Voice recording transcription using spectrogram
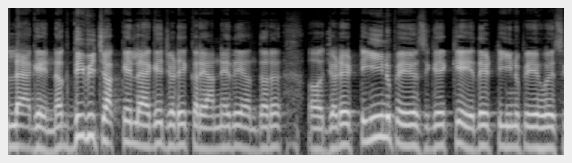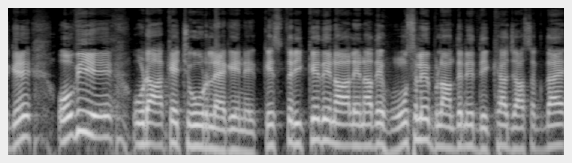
ਲੈ ਗਏ। ਨਗਦੀ ਵੀ ਚੱਕ ਕੇ ਲੈ ਗਏ ਜਿਹੜੇ ਕਰਿਆਨੇ ਦੇ ਅੰਦਰ ਜਿਹੜੇ ਟੀਨ ਪਏ ਸੀਗੇ ਘੇ ਦੇ ਟੀਨ ਪਏ ਹੋਏ ਸੀਗੇ ਉਹ ਵੀ ਇਹ ਉਡਾ ਕੇ ਚੋਰ ਲੈ ਗਏ ਨੇ। ਕਿਸ ਤਰੀਕੇ ਦੇ ਨਾਲ ਇਹਨਾਂ ਦੇ ਹੌਸਲੇ ਬੁਲੰਦ ਨੇ ਦੇਖਿਆ ਜਾ ਸਕਦਾ ਹੈ?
